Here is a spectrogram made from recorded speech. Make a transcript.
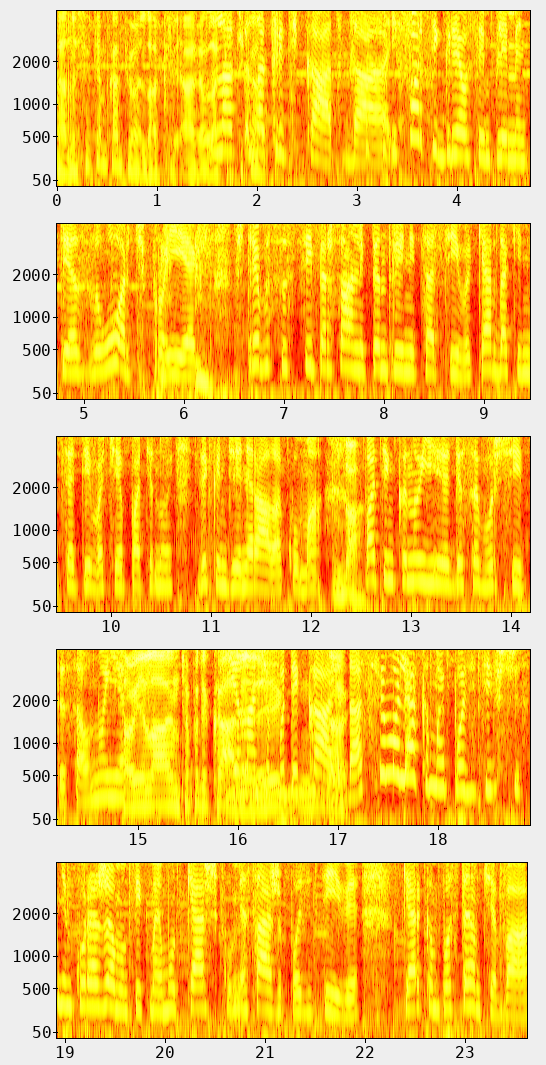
da, noi suntem campioni la, la, la, la criticat. La criticat, da. E foarte greu să implementezi orice proiect și trebuie să susții persoanele pentru inițiativă, chiar dacă inițiativa aceea poate nu, zic în general acum, da. poate încă nu e desăvârșită sau nu e... Sau e la început de cale. E la început de cale, exact. da, să fim o leacă mai pozitiv și să ne încurajăm un pic mai mult, chiar și cu mesaje pozitive, chiar când postăm ceva,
